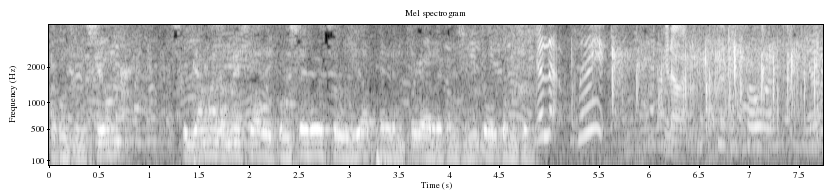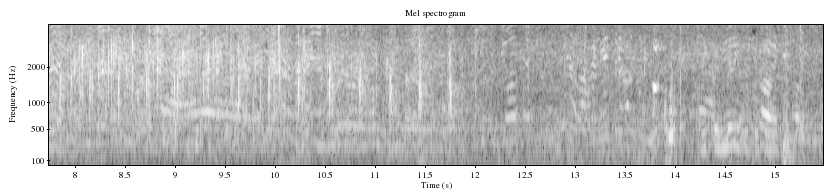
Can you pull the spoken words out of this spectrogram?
A continuación, se llama la mesa de Consejo de Seguridad para la entrega de reconocimientos del comité. Gana, ¿puede grabar? Sí, por favor. Michael me dijo que tiene contexto.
